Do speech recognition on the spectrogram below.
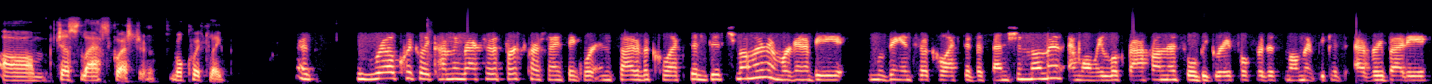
Um, just last question, real quickly. Real quickly coming back to the first question. I think we're inside of a collective ditch moment, and we're going to be moving into a collective ascension moment. And when we look back on this, we'll be grateful for this moment because everybody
